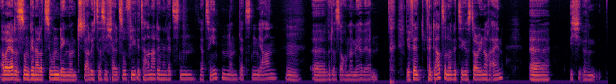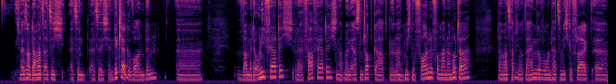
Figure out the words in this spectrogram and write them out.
Aber ja, das ist so ein Generationending und dadurch, dass sich halt so viel getan hat in den letzten Jahrzehnten und letzten Jahren, Mhm. äh, wird das auch immer mehr werden. Mir fällt, fällt dazu eine witzige Story noch ein. Äh, ich, ähm, ich weiß noch damals, als ich, als, als ich Entwickler geworden bin, äh, war mit der Uni fertig oder FH fertig und habe meinen ersten Job gehabt. Und dann hat Mhm. mich eine Freundin von meiner Mutter, damals habe ich noch daheim gewohnt, hat sie mich gefragt, äh,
